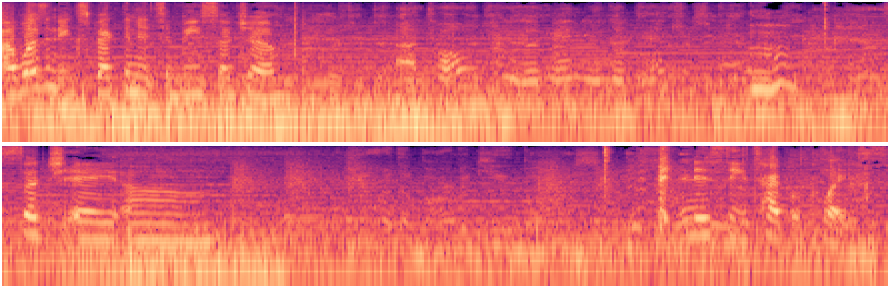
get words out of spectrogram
I wasn't expecting it to be such a I told you the menu looked interesting. such a um fitnessy type of place.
